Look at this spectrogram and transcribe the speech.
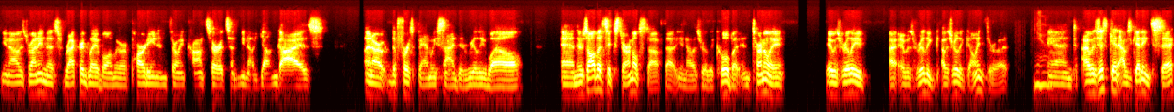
You know, I was running this record label and we were partying and throwing concerts and you know, young guys. And our the first band we signed did really well. And there's all this external stuff that you know is really cool, but internally, it was really, it was really, I was really going through it. Yeah. And I was just getting, I was getting sick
